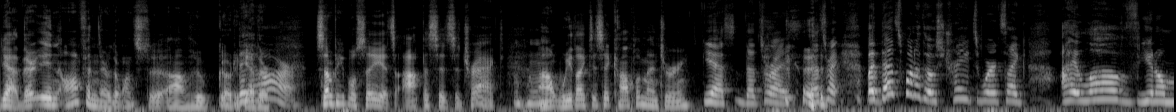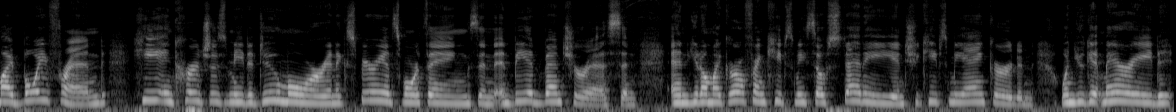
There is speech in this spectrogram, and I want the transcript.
Yeah, they're and often they're the ones to, um, who go together. They are. Some people say it's opposites attract. Uh, we like to say complementary. Yes, that's right. That's right. But that's one of those traits where it's like, I love, you know, my boyfriend. He encourages me to do more and experience more things and, and be adventurous. And, and, you know, my girlfriend keeps me so steady and she keeps me anchored. And when you get married,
